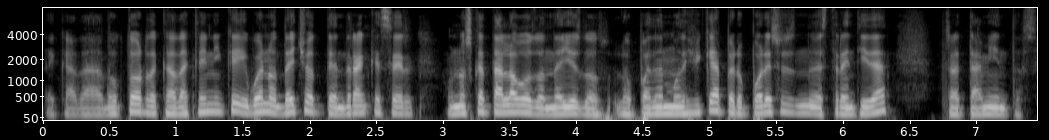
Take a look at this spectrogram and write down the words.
de cada doctor, de cada clínica, y bueno, de hecho tendrán que ser unos catálogos donde ellos lo, pueden modificar, pero por eso es nuestra entidad, tratamientos.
